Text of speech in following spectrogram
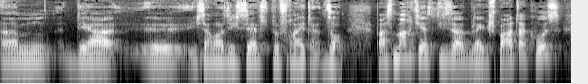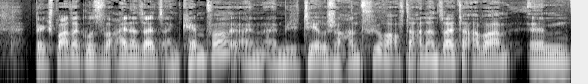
ähm, der, äh, ich sag mal, sich selbst befreit hat. So, was macht jetzt dieser Black Spartacus? Black Spartacus war einerseits ein Kämpfer, ein, ein militärischer Anführer, auf der anderen Seite aber ähm,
